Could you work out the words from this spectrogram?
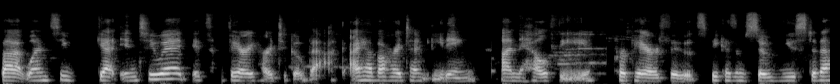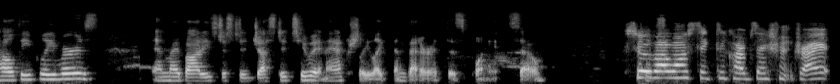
But once you get into it, it's very hard to go back. I have a hard time eating unhealthy prepared foods because I'm so used to the healthy flavors and my body's just adjusted to it and I actually like them better at this point. So So if I want to stick to carbs I shouldn't try it?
